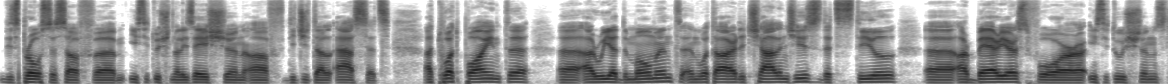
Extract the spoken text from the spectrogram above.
this process of um, institutionalization of digital assets? At what point uh, uh, are we at the moment and what are the challenges that still uh, are barriers for institutions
